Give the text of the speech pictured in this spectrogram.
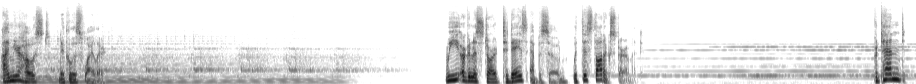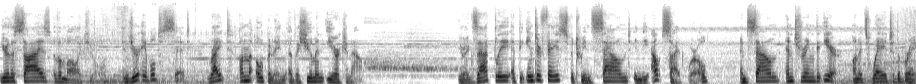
I'm your host, Nicholas Weiler. We are going to start today's episode with this thought experiment. Pretend you're the size of a molecule and you're able to sit right on the opening of a human ear canal. You're exactly at the interface between sound in the outside world and sound entering the ear on its way to the brain.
